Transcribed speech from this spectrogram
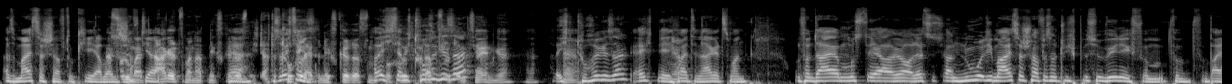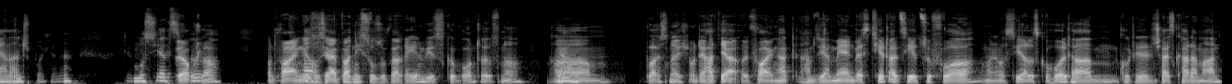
Also Meisterschaft, okay, aber Achso, du meinst, ja. Nagelsmann hat nichts gerissen. Ja. Ich dachte, Tuchel hätte nichts gerissen. Habe ich, hab ich Tuchel gesagt? 10, ja. Habe ich ja. Tuchel gesagt? Echt? Nee, ich meinte Nagelsmann. Und von daher musste er, ja, letztes Jahr nur die Meisterschaft ist natürlich ein bisschen wenig für, für, für Bayern Ansprüche, ne? Der muss jetzt. Ja, klar. Und vor allem ja. ist es ja einfach nicht so souverän, wie es gewohnt ist, ne? Ja. Ähm, weiß nicht. Und er hat ja, vor allem hat, haben sie ja mehr investiert als je zuvor. Ich meine, was die alles geholt haben. Guck dir den scheiß Kader mal an.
